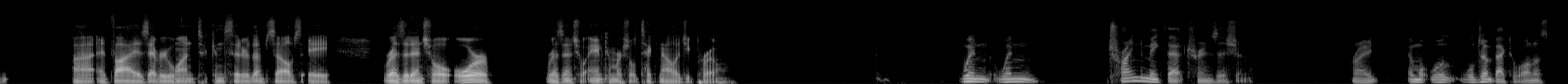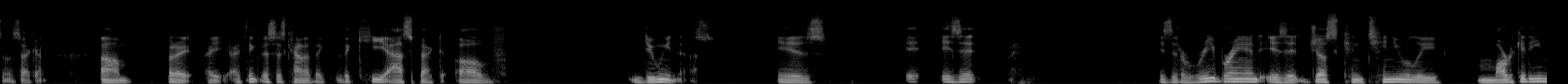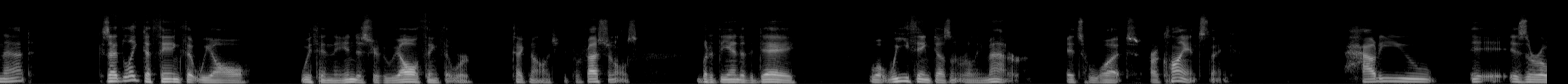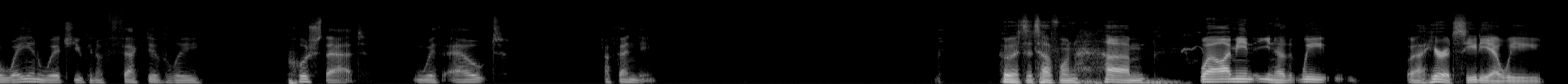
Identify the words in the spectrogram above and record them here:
advise everyone to consider themselves a residential or residential and commercial technology pro? When when trying to make that transition right? And we'll we'll jump back to wellness in a second. Um, but I, I i think this is kind of the the key aspect of doing this is is it is it a rebrand? Is it just continually marketing that? Because i'd like to think that we all within the industry. We all think that we're technology professionals but at the end of the day what we think doesn't really matter. It's what our clients think. How do you is there a way in which you can effectively push that without offending? Oh it's a tough one. Um, well i mean you know we uh, here at cedia we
